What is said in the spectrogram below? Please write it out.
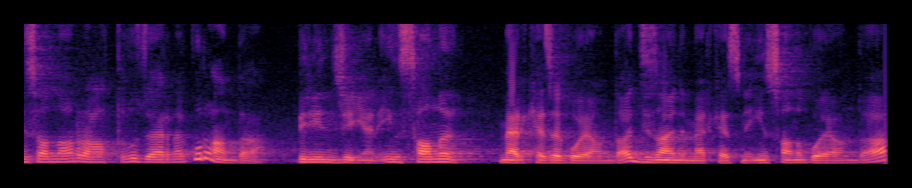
insanların rahatlığı üzərinə quranda, birinci, yəni insanı mərkəzə qoyanda, dizaynın mərkəzinə insanı qoyanda,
